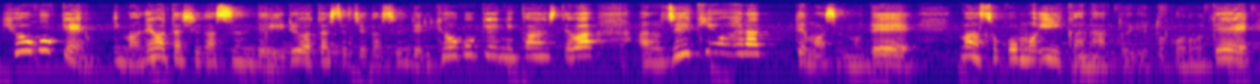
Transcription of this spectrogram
兵庫県今ね私が住んでいる私たちが住んでいる兵庫県に関してはあの税金を払ってますのでまあそこもいいかなというところで、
